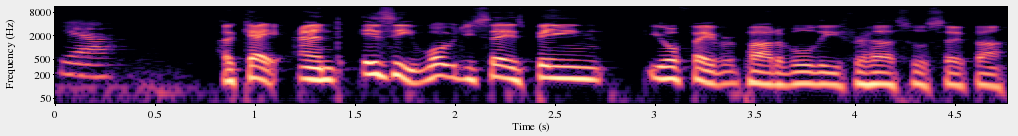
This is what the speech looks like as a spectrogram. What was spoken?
Yeah. Okay, and Izzy, what would you say has been your favourite part of all these rehearsals so far?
